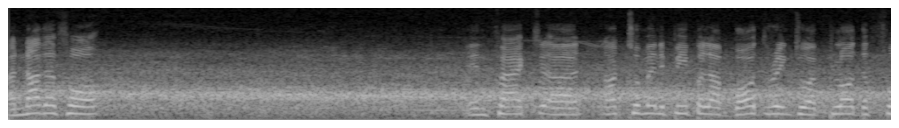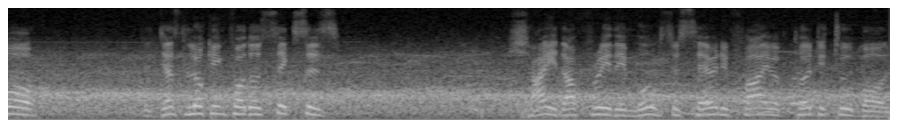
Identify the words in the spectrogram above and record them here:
Another four. In fact, uh, not too many people are bothering to applaud the four. They're just looking for those sixes. Shahid Afridi moves to 75 of 32 balls.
